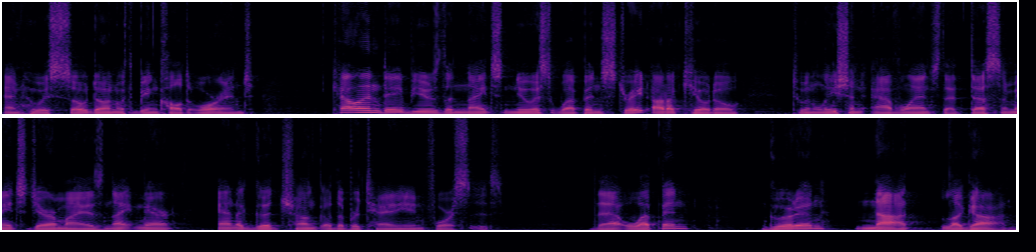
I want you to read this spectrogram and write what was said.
and who is so done with being called Orange, Kallen debuts the Knight's newest weapon straight out of Kyoto to unleash an avalanche that decimates Jeremiah's nightmare and a good chunk of the Britannian forces. That weapon? Gurren, not Lagann.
